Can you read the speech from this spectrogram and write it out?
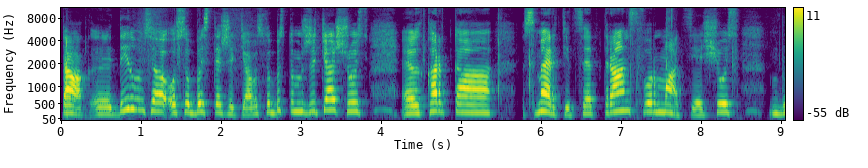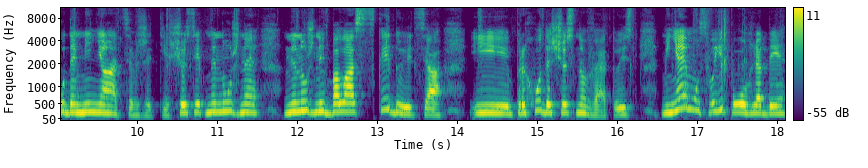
Так, е, дивимося особисте життя. В особистому життя щось е, карта смерті це трансформація, щось буде мінятися в житті, щось як ненужне, ненужний баласт скидується і приходить щось нове. Тобто міняємо свої погляди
